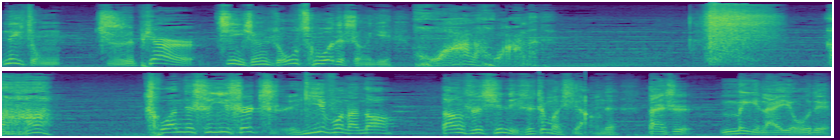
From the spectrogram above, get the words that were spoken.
那种纸片进行揉搓的声音，哗啦哗啦的。啊，穿的是一身纸衣服？难道？当时心里是这么想的，但是没来由的。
